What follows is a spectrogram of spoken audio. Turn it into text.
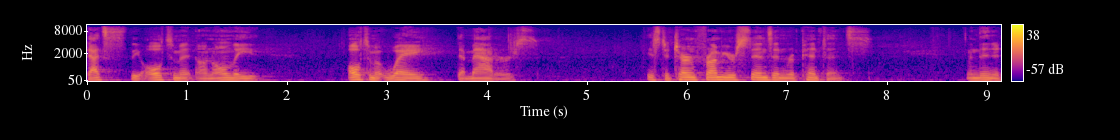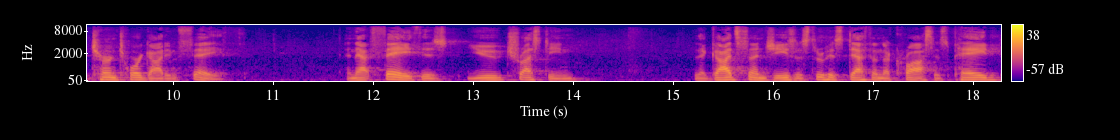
that's the ultimate and only ultimate way that matters, is to turn from your sins in repentance and then to turn toward God in faith. And that faith is you trusting that God's Son Jesus, through his death on the cross, has paid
